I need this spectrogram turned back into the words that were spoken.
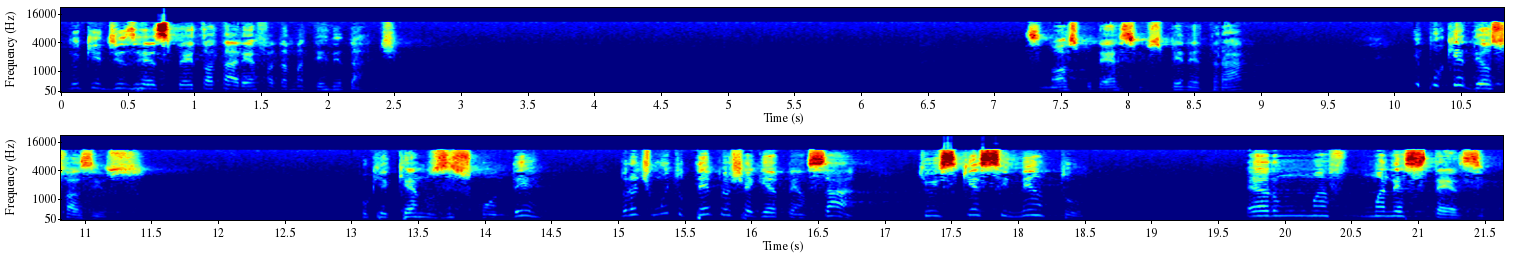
no que diz respeito à tarefa da maternidade. Se nós pudéssemos penetrar. E por que Deus faz isso? Porque quer nos esconder? Durante muito tempo eu cheguei a pensar que o esquecimento era uma, um anestésico.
